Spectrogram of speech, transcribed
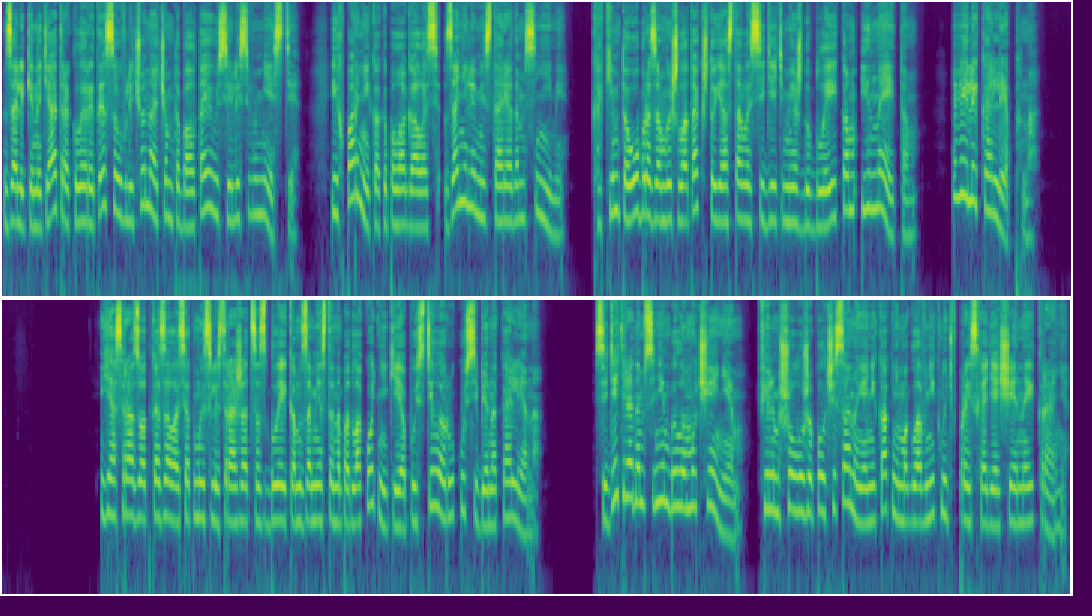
В зале кинотеатра Клэр и Тесса увлеченно о чем-то болтая уселись вместе. Их парни, как и полагалось, заняли места рядом с ними. Каким-то образом вышло так, что я осталась сидеть между Блейком и Нейтом. Великолепно. Я сразу отказалась от мысли сражаться с Блейком за место на подлокотнике и опустила руку себе на колено. Сидеть рядом с ним было мучением, Фильм шел уже полчаса, но я никак не могла вникнуть в происходящее на экране.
